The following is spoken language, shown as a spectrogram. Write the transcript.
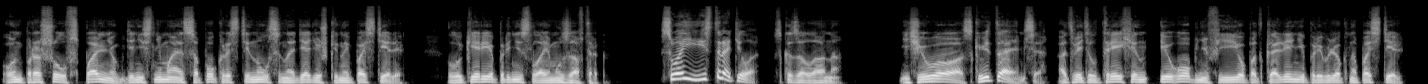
Он прошел в спальню, где, не снимая сапог, растянулся на дядюшкиной постели. Лукерья принесла ему завтрак. «Свои истратила», — сказала она. «Ничего, сквитаемся», — ответил Трехин и, обняв ее под колени, привлек на постель.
